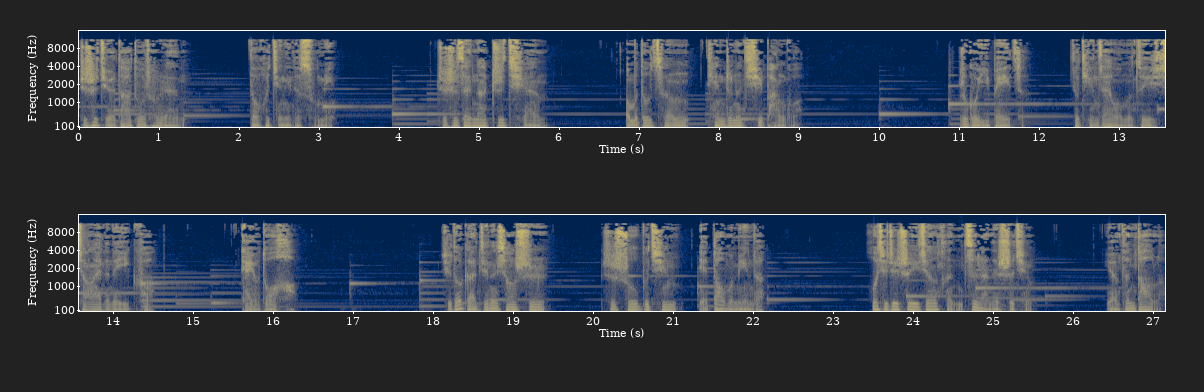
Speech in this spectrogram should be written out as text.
这是绝大多数人都会经历的宿命。只是在那之前，我们都曾天真的期盼过，如果一辈子就停在我们最相爱的那一刻，该有多好。许多感情的消失，是说不清也道不明的。或许这是一件很自然的事情，缘分到了，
